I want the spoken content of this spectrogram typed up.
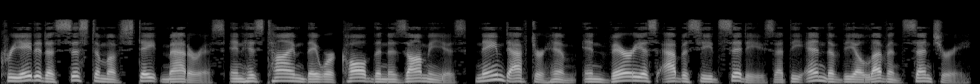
created a system of state madaris in his time they were called the Nizamiyas, named after him in various Abbasid cities at the end of the 11th century.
